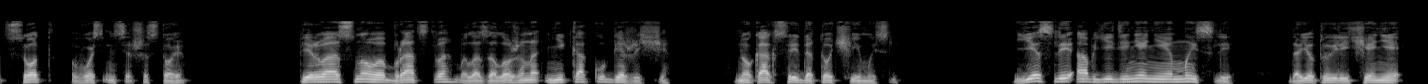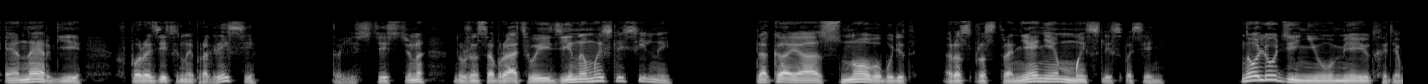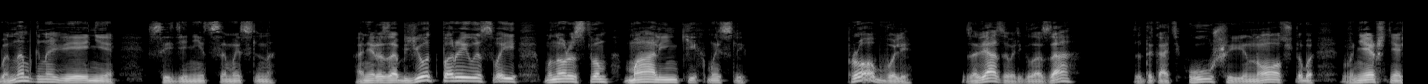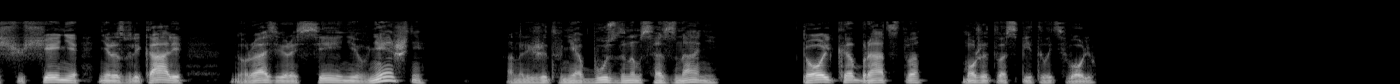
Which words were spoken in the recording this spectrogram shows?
586. Первооснова братства была заложена не как убежище, но как средоточие мысли. Если объединение мысли дает увеличение энергии в поразительной прогрессии, то, естественно, нужно собрать воедино мысли сильные. Такая основа будет распространением мысли спасения. Но люди не умеют хотя бы на мгновение соединиться мысленно. Они разобьют порывы свои множеством маленьких мыслей. Пробовали завязывать глаза, затыкать уши и нос, чтобы внешние ощущения не развлекали, но разве рассеяние внешне? Оно лежит в необузданном сознании. Только братство может воспитывать волю.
